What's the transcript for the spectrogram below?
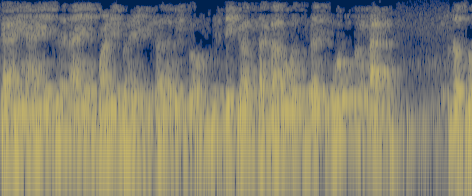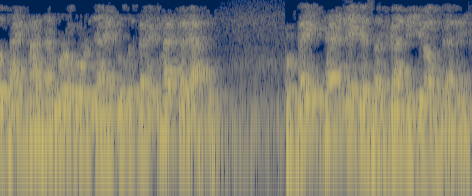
કે અહીં અહીં છે ને, અહીં પાણી ભરાઈ ગયું. એટલે ડિગમ તગારું પૂરું થાય કે ના થાય થોડો થોડો જાય એટલું તો કરેક્ટ ના કરે આખું તો કંઈક થાય એટલે કે સરકારની જવાબદારી.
